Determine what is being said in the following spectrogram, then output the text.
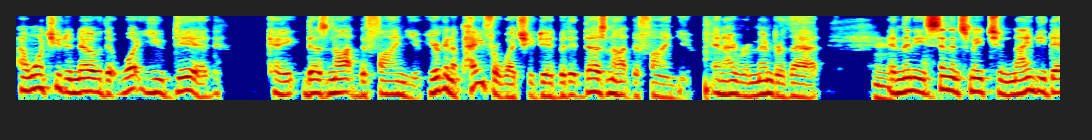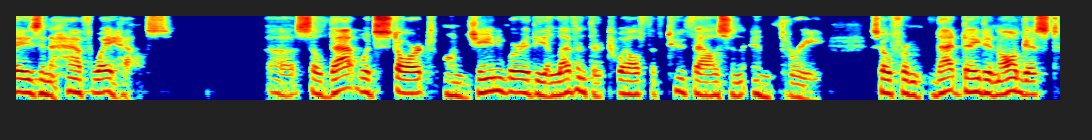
I want you to know that what you did, okay, does not define you. You're going to pay for what you did, but it does not define you. And I remember that. Mm. And then he sentenced me to 90 days in a halfway house. Uh, so that would start on January the 11th or 12th of 2003. So from that date in August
